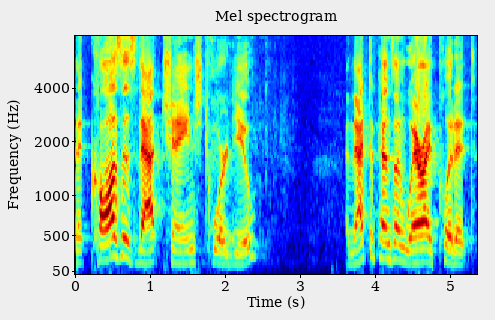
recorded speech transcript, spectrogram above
that causes that change toward you. And that depends on where I put it.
